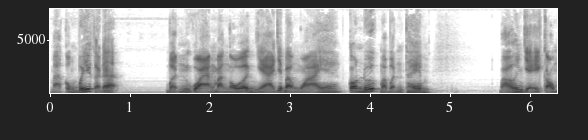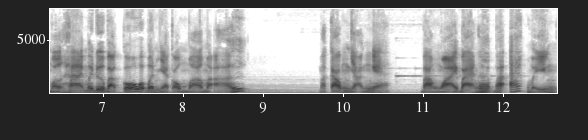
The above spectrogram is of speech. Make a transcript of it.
Mà cũng biết rồi đó. Bệnh hoạn mà ngồi ở nhà với bà ngoại có nước mà bệnh thêm. Bởi vậy cậu mợ hai mới đưa bà cố qua bên nhà cậu mợ mà ở. Mà công nhận nha, bà ngoại bạn á, bà ác miệng.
